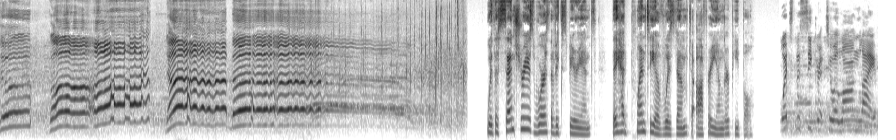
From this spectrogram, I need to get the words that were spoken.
to God above. With a century's worth of experience, they had plenty of wisdom to offer younger people. What's the secret to a long life?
